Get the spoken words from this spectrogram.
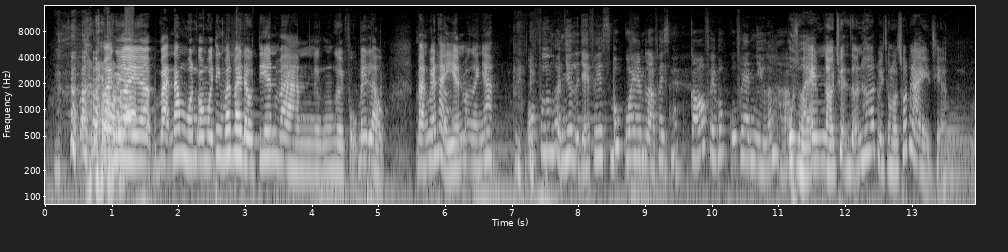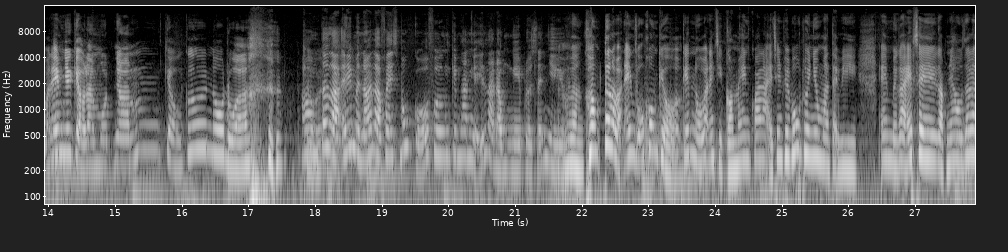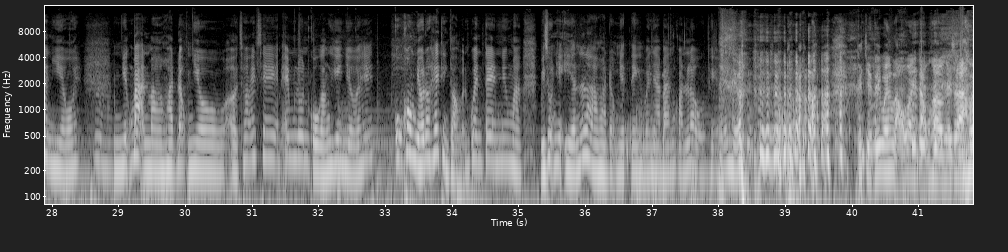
Mọi người à, bạn đang muốn có mối tình vắt vai đầu tiên và người phụ bê lẩu. Bạn Nguyễn Hải Yến mọi người nhá. Ủa Phương hình như là vậy Facebook của em là Facebook có Facebook của fan nhiều lắm hả? Ôi rồi em nói chuyện giỡn hớt với chúng nó suốt ngày chị ạ. Bọn em như kiểu là một nhóm kiểu cứ nô đùa không tức là ý mình nói là facebook của phương kim thanh nghĩ là đồng nghiệp rồi sẽ nhiều. Vâng không tức là bọn em cũng không kiểu kết nối bọn em chỉ comment qua lại trên facebook thôi nhưng mà tại vì em với cả fc gặp nhau rất là nhiều ấy. Ừ. những bạn mà hoạt động nhiều ở trong fc em luôn cố gắng ghi nhớ hết cũng không nhớ được hết thỉnh thoảng vẫn quên tên. Nhưng mà ví dụ như yến là hoạt động nhiệt tình và nhà bán quán lẩu thì em nhớ. Cái chi tiết quán lẩu quan trọng hơn hay sao?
